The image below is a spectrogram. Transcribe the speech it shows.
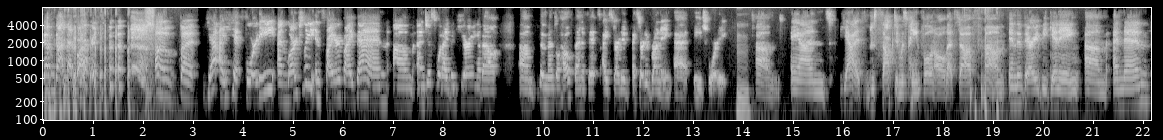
haven't gotten that far. um, but yeah, I hit 40 and largely inspired by Ben um, and just what I've been hearing about um, the mental health benefits. I started I started running at age 40. Hmm. Um, and yeah, it just sucked and was painful and all that stuff um, in the very beginning. Um, and then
